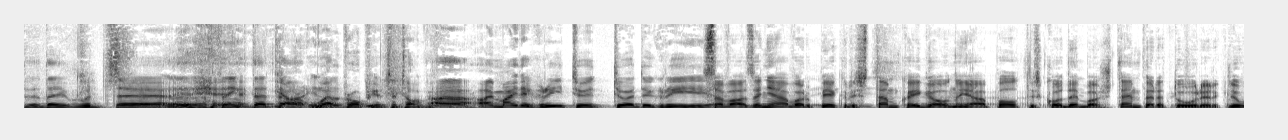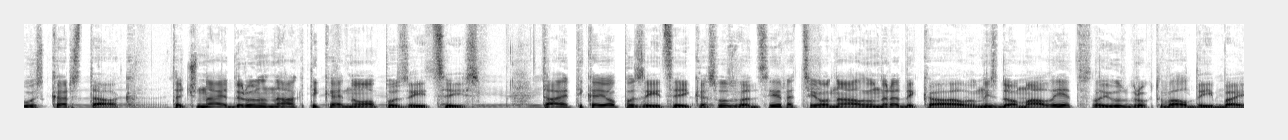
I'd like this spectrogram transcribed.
they would uh, think that yeah, are well, inappropriate to talk about. Uh, I might agree to, to a degree. Savā ziņā varu piekrist tam, ka Igaunijā politisko debašu temperatūra ir kļuvusi karstāka. Taču naida runa nāk tikai no opozīcijas. Tā ir tikai opozīcija, kas uzvedas iracionāli un radikāli un izdomā lietas, lai uzbruktu valdībai.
